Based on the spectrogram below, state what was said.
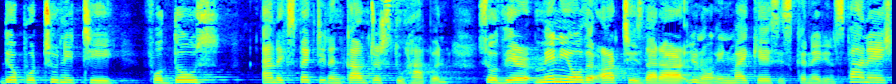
the opportunity for those unexpected encounters to happen. So there are many other artists that are, you know, in my case is Canadian Spanish,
